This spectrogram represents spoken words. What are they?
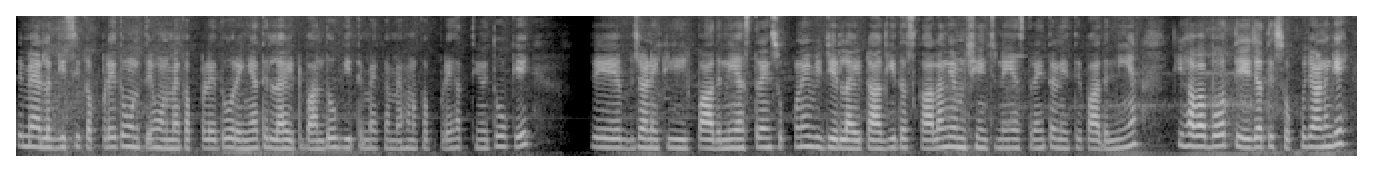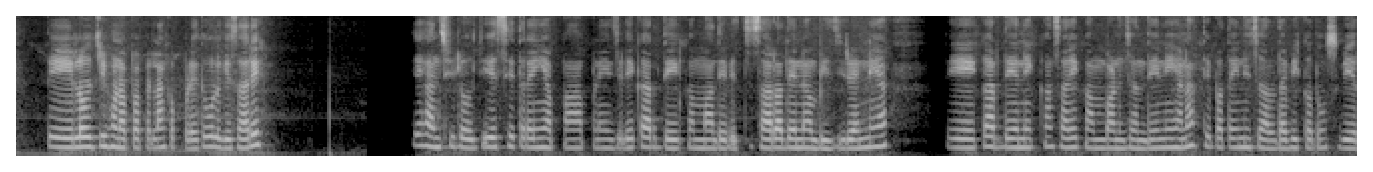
ਤੇ ਮੈਂ ਲੱਗੀ ਸੀ ਕੱਪੜੇ ਧੋਣ ਤੇ ਹੁਣ ਮੈਂ ਕੱਪੜੇ ਧੋ ਰਹੀ ਹਾਂ ਤੇ ਲਾਈਟ ਬੰਦ ਹੋ ਗਈ ਤੇ ਮੈਂ ਕਿਹਾ ਮੈਂ ਹੁਣ ਕੱਪੜੇ ਹੱਥੀਂ ਧੋ ਕੇ ਤੇ ਜਾਣੀ ਕਿ ਪਾ ਦਿੰਨੀ ਹਾਂ ਇਸ ਤਰ੍ਹਾਂ ਹੀ ਸੁੱਕਣੇ ਵੀ ਜੇ ਲਾਈਟ ਆ ਗਈ ਤਾਂ ਸੁਕਾ ਲਾਂਗੇ ਮਸ਼ੀਨ 'ਚ ਨਹੀਂ ਇਸ ਤਰ੍ਹਾਂ ਹੀ ਤਣੀ ਤੇ ਪਾ ਦਿੰਨੀ ਆ ਕਿ ਹਵਾ ਬਹੁਤ ਤੇਜ਼ ਆ ਤੇ ਸੁੱਕ ਜਾਣਗੇ। ਤੇ ਲਓ ਜੀ, ਹੁਣ ਆਪਾਂ ਪਹਿਲਾਂ ਕੱਪੜੇ ਧੋ ਲਈਏ ਸਾਰੇ। ਤੇ ਹਾਂਜੀ ਲਓ ਜੀ, ਇਸੇ ਤਰ੍ਹਾਂ ਹੀ ਆਪਾਂ ਆਪਣੇ ਜਿਹੜੇ ਘਰ ਦੇ ਕੰਮਾਂ ਦੇ ਵਿੱਚ ਸਾਰਾ ਦਿਨ ਬਿਜ਼ੀ ਰਹਿੰਦੇ ਆ ਤੇ ਘਰ ਦੇ ਅਨੇਕਾਂ ਸਾਰੇ ਕੰਮ ਬਣ ਜਾਂਦੇ ਨੇ, ਹਨਾ? ਤੇ ਪਤਾ ਹੀ ਨਹੀਂ ਚੱਲਦਾ ਵੀ ਕਦੋਂ ਸਵੇਰ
